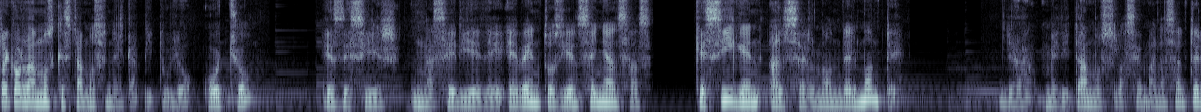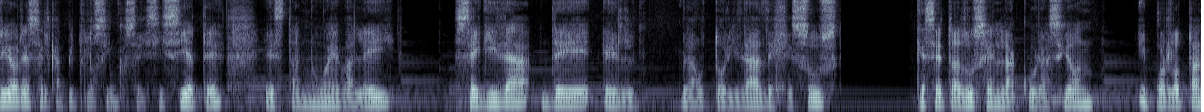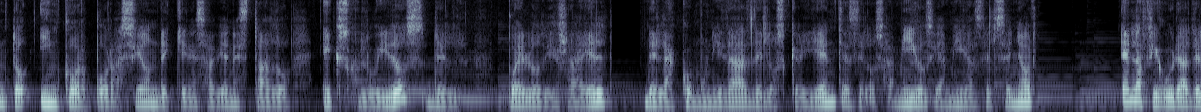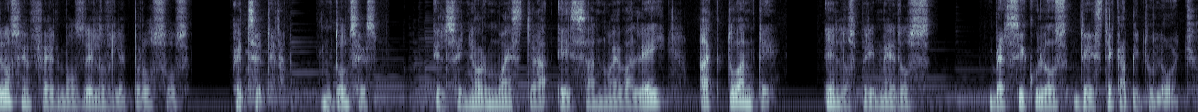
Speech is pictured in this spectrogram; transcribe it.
Recordamos que estamos en el capítulo 8, es decir, una serie de eventos y enseñanzas que siguen al Sermón del Monte. Ya meditamos las semanas anteriores el capítulo 5, 6 y 7, esta nueva ley, seguida de la autoridad de Jesús, que se traduce en la curación y por lo tanto incorporación de quienes habían estado excluidos del pueblo de Israel de la comunidad de los creyentes, de los amigos y amigas del Señor, en la figura de los enfermos, de los leprosos, etc. Entonces, el Señor muestra esa nueva ley actuante en los primeros versículos de este capítulo 8.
